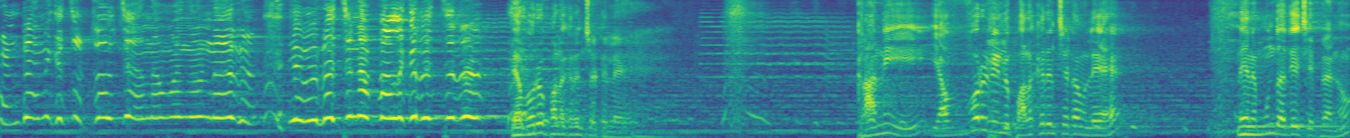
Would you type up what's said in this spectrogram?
ఉండడానికి చుట్టాలు చాలా మంది ఉన్నారు. ఎవరు వచ్చినా పలకరించరు. ఎవరు పలకరించటలే? కానీ ఎవ్వరు నిన్ను పలకరించడంలే నేను ముందు అదే చెప్పాను.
